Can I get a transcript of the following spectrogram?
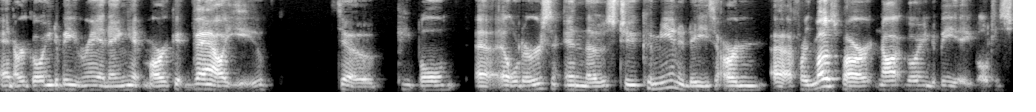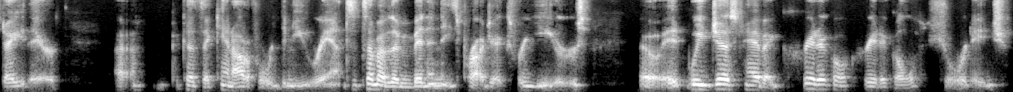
and are going to be renting at market value. So people, uh, elders in those two communities are, uh, for the most part, not going to be able to stay there uh, because they cannot afford the new rents. And some of them have been in these projects for years. So it, we just have a critical, critical shortage.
